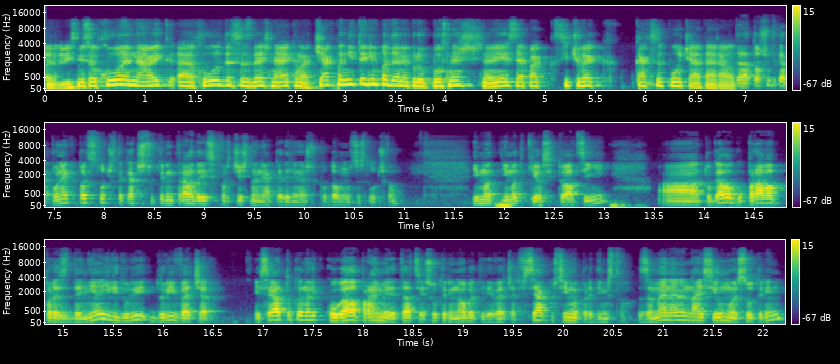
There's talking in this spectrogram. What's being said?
Е, нали? Смисъл, хубаво е навик, а, хубаво да създадеш навик, ама чак па нито един път да не пропуснеш, нали? Все пак си човек, как се получава тази работа? Да, точно така. По някакъв път се случва така, че сутрин трябва да изхвърчиш на някъде или нещо подобно се случва. Има, има такива ситуации. А, тогава го правя през деня или дори, дори вечер. И сега тук, нали, кога да правим медитация, сутрин, обед или вечер, всяко си има предимства. За мен най-силно е сутрин.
